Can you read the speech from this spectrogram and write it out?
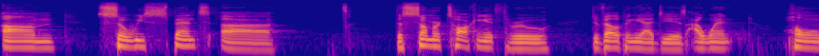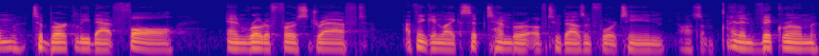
Um, so we spent uh, the summer talking it through, developing the ideas. I went home to Berkeley that fall and wrote a first draft. I think in like September of 2014. Awesome. And then Vikram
